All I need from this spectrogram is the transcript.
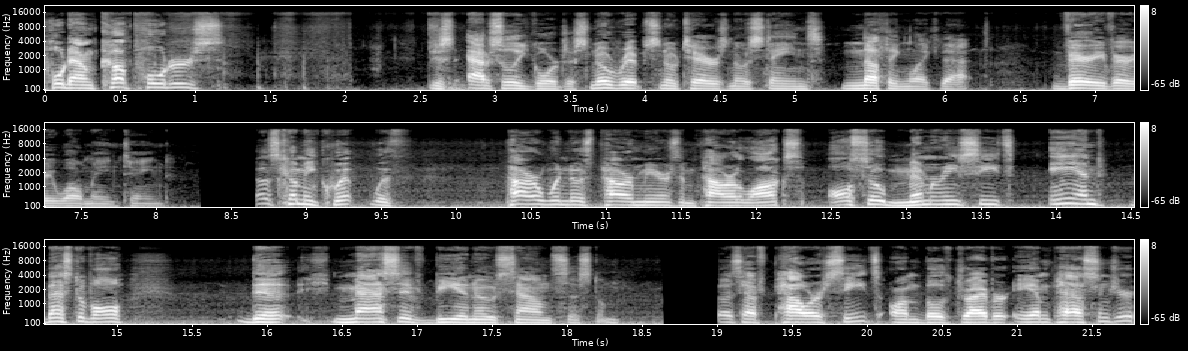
pull down cup holders. Just absolutely gorgeous. No rips, no tears, no stains, nothing like that. Very, very well maintained. It does come equipped with power windows, power mirrors, and power locks. Also memory seats, and best of all, the massive B&O sound system does have power seats on both driver and passenger,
